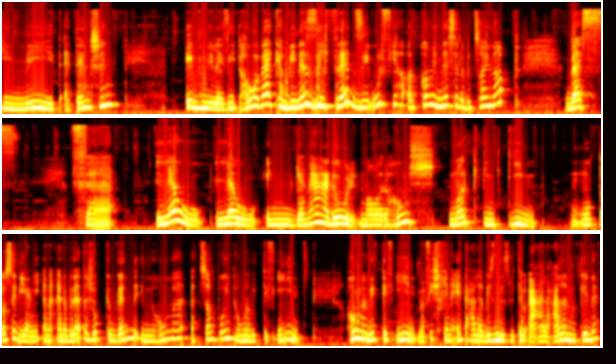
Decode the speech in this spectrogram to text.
كمية attention ابن لذيذ هو بقى كان بينزل ثريدز يقول فيها أرقام الناس اللي بت sign up بس فلو لو الجماعه دول ما وراهمش marketing team متصل. يعني أنا أنا بدأت أشك بجد إن هما at some point هما متفقين. هما متفقين. مفيش خناقات على business بتبقى على علن كده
